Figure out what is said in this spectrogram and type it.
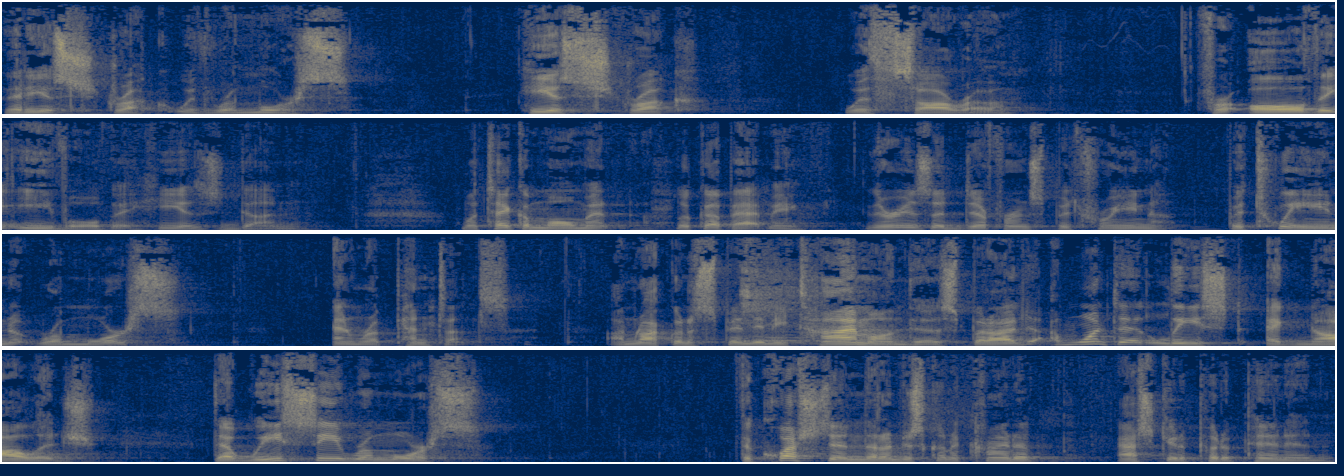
that he is struck with remorse. He is struck with sorrow for all the evil that he has done. To take a moment, look up at me. There is a difference between, between remorse and repentance. I'm not going to spend any time on this, but I, I want to at least acknowledge that we see remorse. The question that I'm just going to kind of ask you to put a pin in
